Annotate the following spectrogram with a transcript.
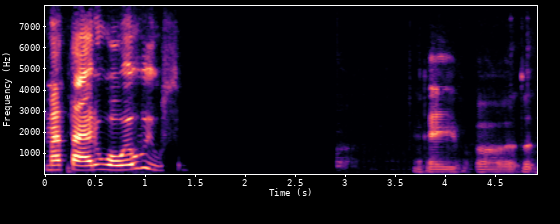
Mataram o Owen Wilson. Peraí, uh,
